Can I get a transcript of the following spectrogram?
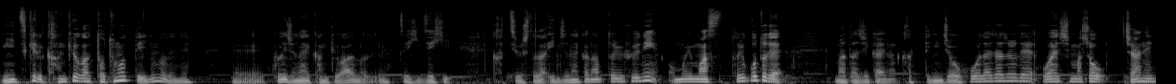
身につける環境が整っているのでね、えー、これ以上ない環境があるのでねぜひぜひ活用したらいいんじゃないかなというふうに思います。ということでまた次回の勝手に情報大ラジオでお会いしましょう。じゃあね。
